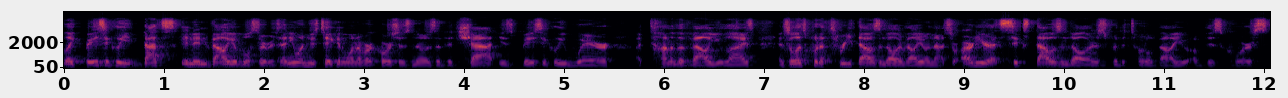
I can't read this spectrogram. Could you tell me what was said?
like basically that's an invaluable service. Anyone who's taken one of our courses knows that the chat is basically where a ton of the value lies. And so let's put a $3,000 value on that. So already you're at $6,000 for the total value of this course.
